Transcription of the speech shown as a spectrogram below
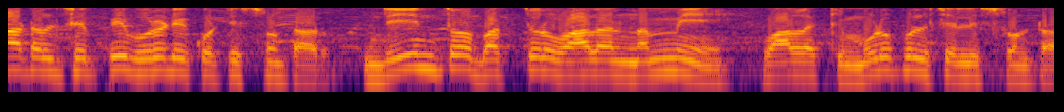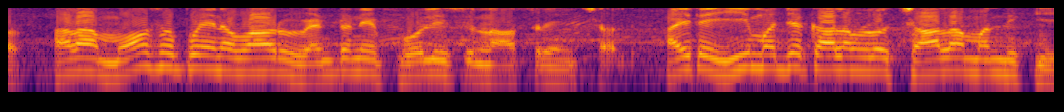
మాటలు చెప్పి బురుడి కొట్టిస్తుంటారు. దీంతో భక్తులు వాళ్ళని నమ్మి వాళ్ళకి ముడుపులు చెల్లిస్తుంటారు. అలా మోసపోయిన వారు వెంటనే పోలీసులను ఆశ్రయించాలి. అయితే ఈ మధ్య కాలంలో చాలా మందికి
